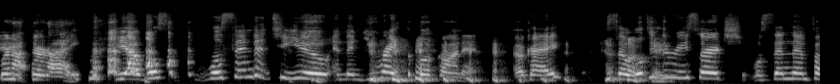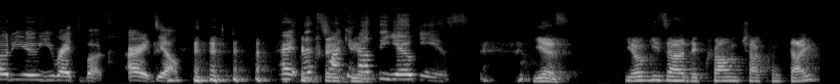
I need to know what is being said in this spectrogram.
we're not third eye. yeah, we'll we'll send it to you, and then you write the book on it. Okay. So we'll okay. do the research. We'll send the info to you. You write the book. All right, deal. All right, let's talk deal. about the yogis. Yes, yogis are the crown chakra type,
